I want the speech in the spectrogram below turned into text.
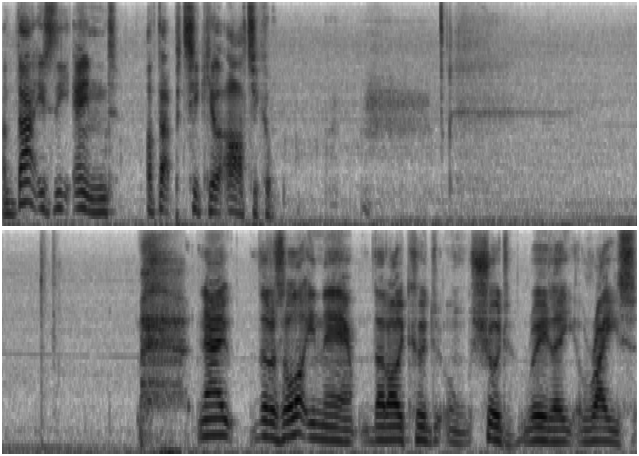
And that is the end of that particular article. Now, there's a lot in there that I could, should really raise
